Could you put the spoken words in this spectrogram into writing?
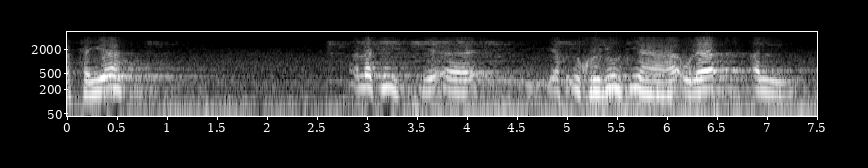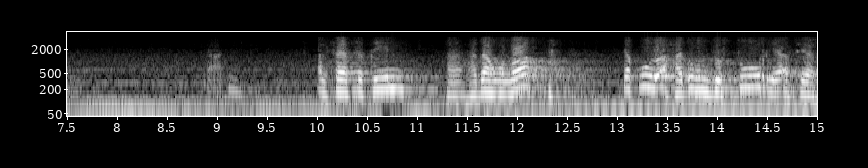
السيئة التي يخرجون فيها هؤلاء الفاسقين هداهم الله. يقول أحدهم دستور يا أسياد.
